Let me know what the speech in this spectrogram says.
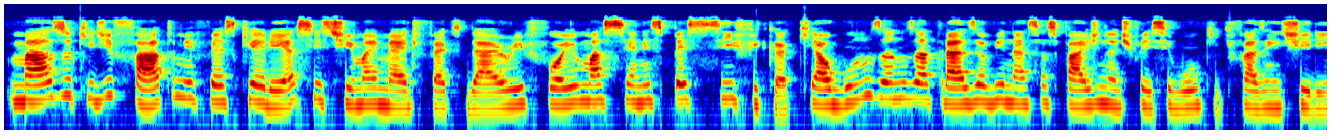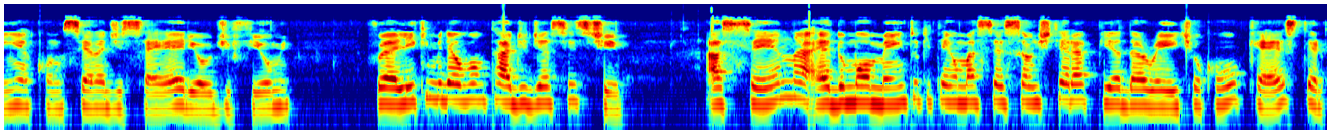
Mas o que de fato me fez querer assistir My Mad Fat Diary foi uma cena específica que alguns anos atrás eu vi nessas páginas de Facebook que fazem tirinha com cena de série ou de filme. Foi ali que me deu vontade de assistir. A cena é do momento que tem uma sessão de terapia da Rachel com o Caster,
